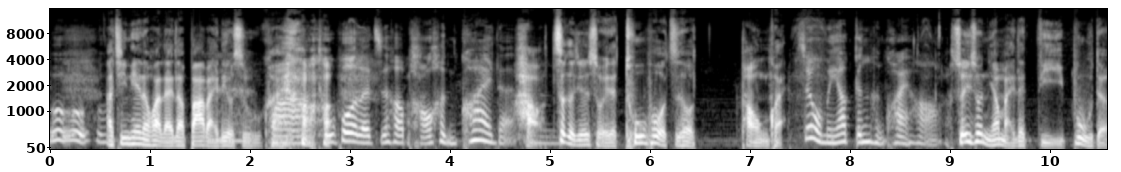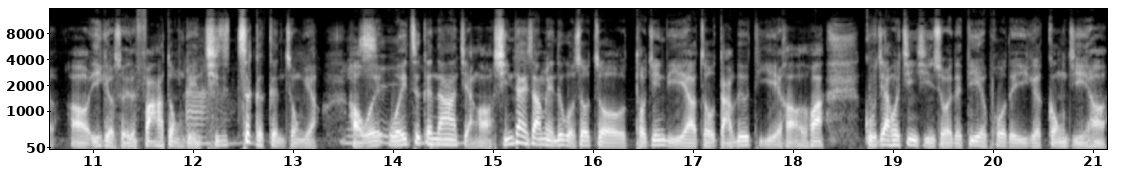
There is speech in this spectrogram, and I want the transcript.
呜呜呜。啊，今天的话来到八百六十五块，突破了之后跑很快的。好，这个就是所谓的突破之后。跑很快，所以我们要跟很快哈。所以说你要买在底部的哦，一个所谓的发动点，其实这个更重要。好，我我一直跟大家讲哦，形态上面如果说走头肩底也好，走 W 底也好的话，股价会进行所谓的第二波的一个攻击哈。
